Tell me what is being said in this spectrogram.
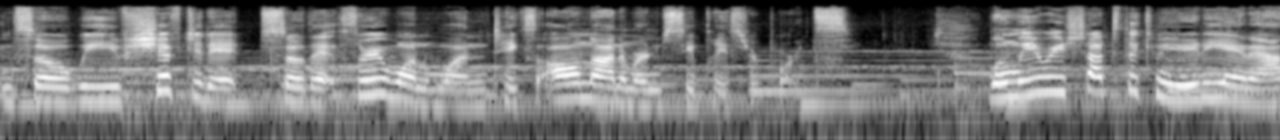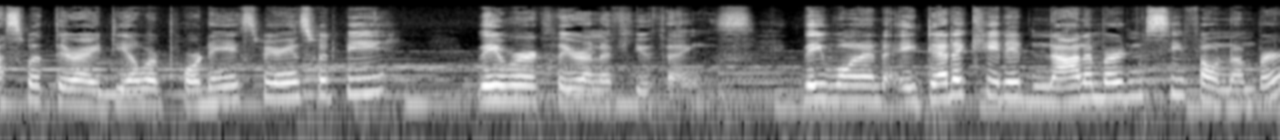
and so we've shifted it so that 311 takes all non-emergency police reports. When we reached out to the community and asked what their ideal reporting experience would be, they were clear on a few things. They wanted a dedicated non-emergency phone number,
